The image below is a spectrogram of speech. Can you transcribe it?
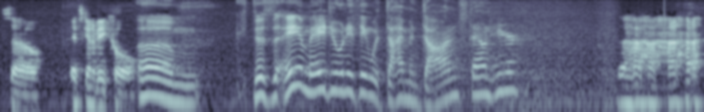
So it's going to be cool. Um, does the AMA do anything with Diamond Dons down here? Diamond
